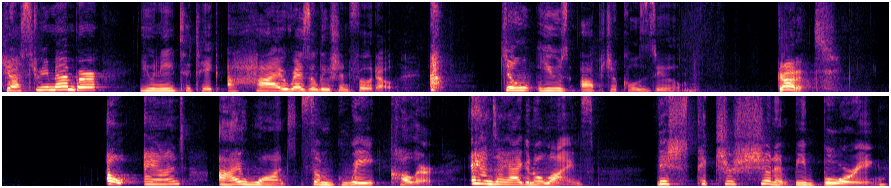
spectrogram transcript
Just remember, you need to take a high resolution photo. Ah, don't use optical zoom. Got it. Oh, and I want some great color and diagonal lines. This picture shouldn't be boring.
